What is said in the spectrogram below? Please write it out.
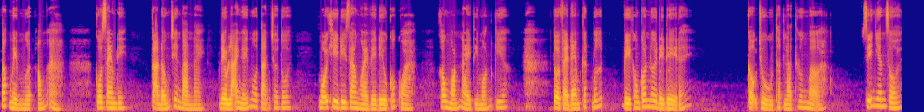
tóc mềm mượt óng ả. Cô xem đi, cả đống trên bàn này đều là anh ấy mua tặng cho tôi. Mỗi khi đi ra ngoài về đều có quà, không món này thì món kia. Tôi phải đem cất bớt, vì không có nơi để để đấy. Cậu chủ thật là thương mợ à? Dĩ nhiên rồi,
